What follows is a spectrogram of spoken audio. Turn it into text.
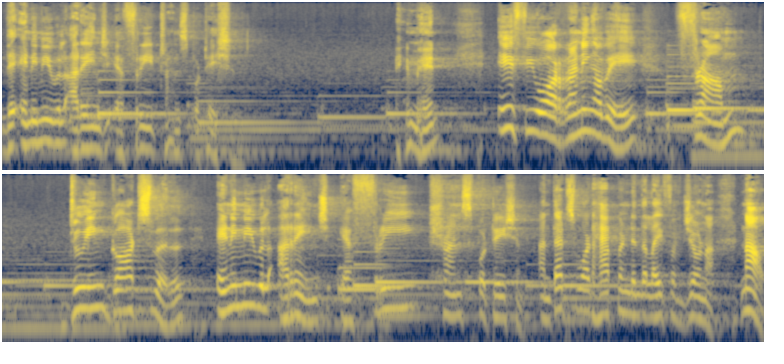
the enemy will arrange a free transportation. Amen. If you are running away from doing God's will, enemy will arrange a free transportation. And that's what happened in the life of Jonah. Now,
